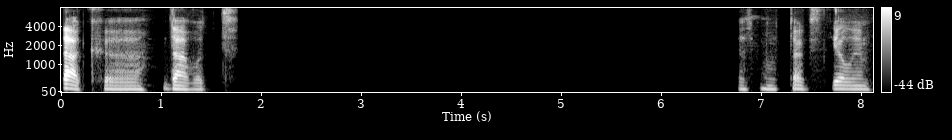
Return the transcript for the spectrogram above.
Так, э, да, вот. Сейчас мы вот так сделаем.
